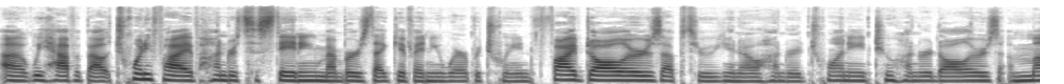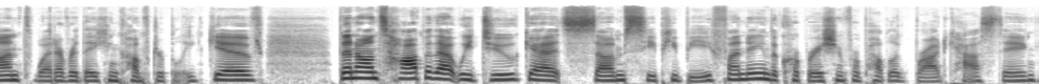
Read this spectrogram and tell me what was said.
Uh, we have about 2,500 sustaining members that give anywhere between five dollars up through you know 120, 200 dollars a month, whatever they can comfortably give. Then on top of that, we do get some CPB funding, the Corporation for Public Broadcasting.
